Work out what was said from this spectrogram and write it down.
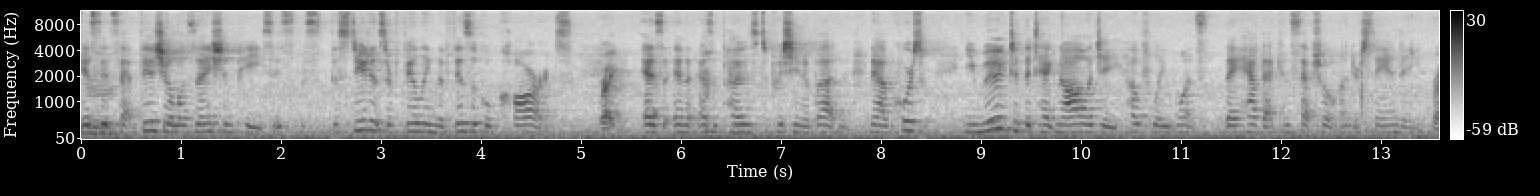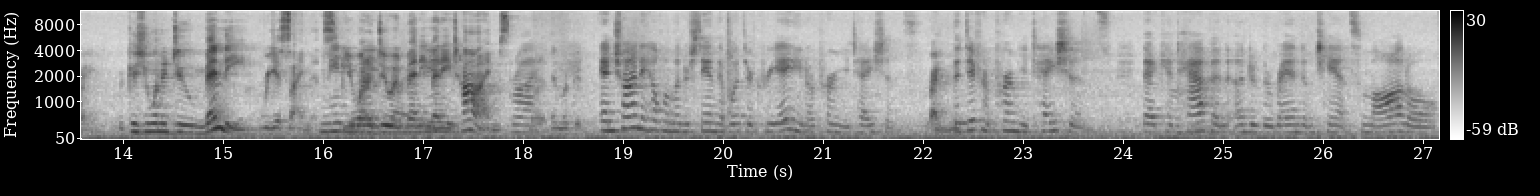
is Mhm. it's that visualization piece. It's the, the students are feeling the physical cards Right. as, and, as opposed to pushing a button. Now, of course, you move to the technology, hopefully, once they have that conceptual understanding. Right. Because you want to do many reassignments. Many, you want to do it many, many Many. times. Right. And look at And trying to help them understand that what they're creating are permutations. Right. The different permutations that can happen under the random chance model,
